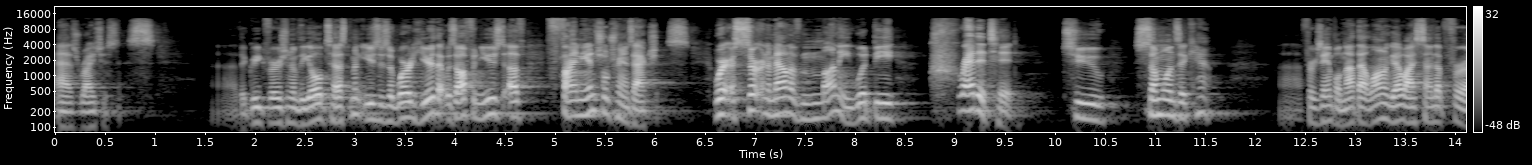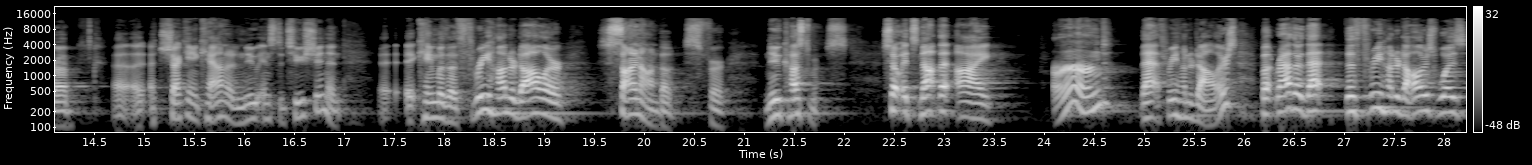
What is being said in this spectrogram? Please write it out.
as righteousness. Uh, the Greek version of the Old Testament uses a word here that was often used of financial transactions, where a certain amount of money would be credited to someone's account. Uh, for example, not that long ago, I signed up for a, a, a checking account at a new institution, and it came with a $300 sign on bonus for new customers. So it's not that I earned that $300, but rather that the $300 was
